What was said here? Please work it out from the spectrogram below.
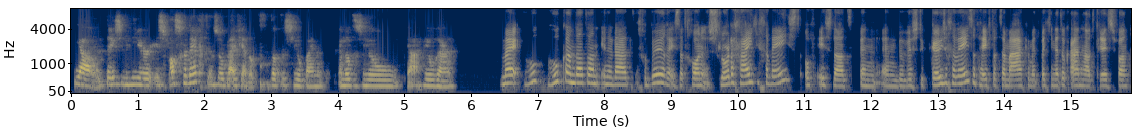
ja, op deze manier is vastgelegd en zo blijft, ja, dat, dat is heel pijnlijk. En dat is heel, ja, heel raar. Maar hoe, hoe kan dat dan inderdaad gebeuren? Is dat gewoon een slordigheidje geweest? Of is dat een, een bewuste keuze geweest? Of heeft dat te maken met wat je net ook aanhaalt, Chris, van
